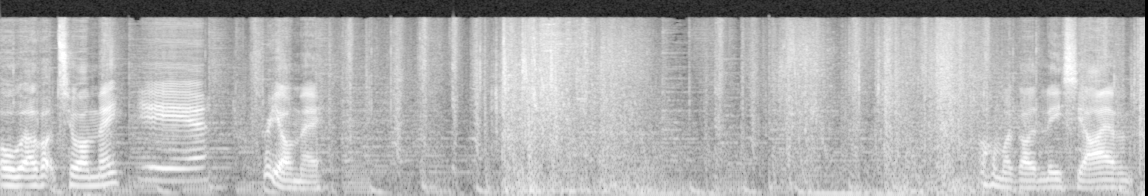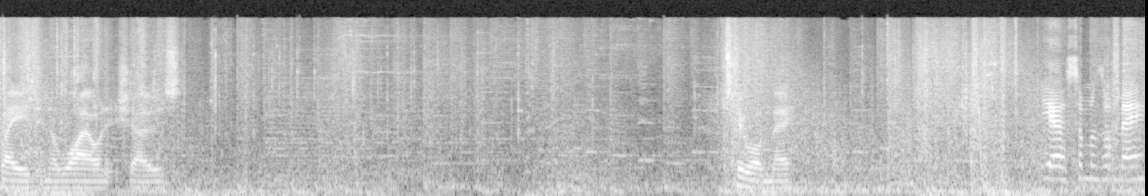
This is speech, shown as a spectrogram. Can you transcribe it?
Oh, I've got two on me. Yeah, yeah, yeah. Three on me. Oh my god, Alicia, I haven't played in a while and it shows. Two on me. Yeah, someone's on me.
